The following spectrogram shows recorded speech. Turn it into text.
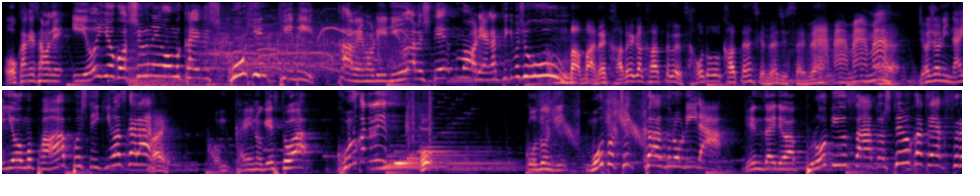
おかげさまでいよいよ5周年を迎える「嗜好品 TV」壁もリニューアルして盛り上がっていきましょう。まあまあね壁が変わったぐらいさほど変わってないですけどね実際ね。まあまあまあ、はい徐々に内容もパワーアップしていきますから、はい今回のゲストはこの方ですおご存知元チェッカーズのリーダー現在ではプロデューサーとしても活躍する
